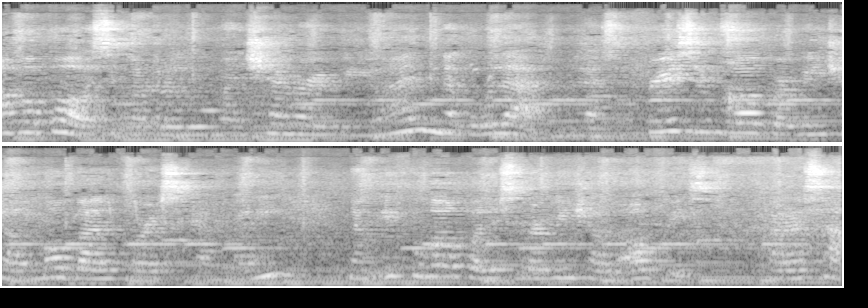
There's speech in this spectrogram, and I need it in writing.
Ako po si Patroluman Shemery Pinyuhan, nagulat mula sa First Ifugao Provincial Mobile Force Company ng Ifugao Police Provincial Office para sa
